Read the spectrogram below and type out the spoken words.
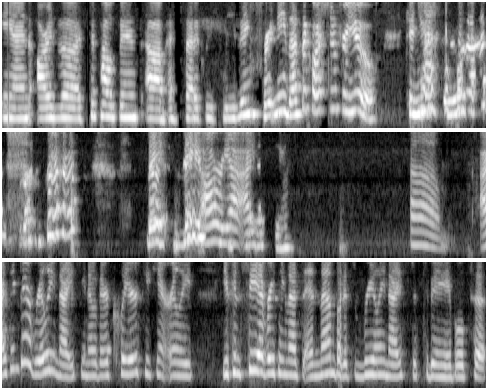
And are the tip out bins um, aesthetically pleasing? Brittany, that's a question for you. Can you with? They they are, yeah. I um I think they're really nice. You know, they're clear so you can't really you can see everything that's in them, but it's really nice just to be able to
